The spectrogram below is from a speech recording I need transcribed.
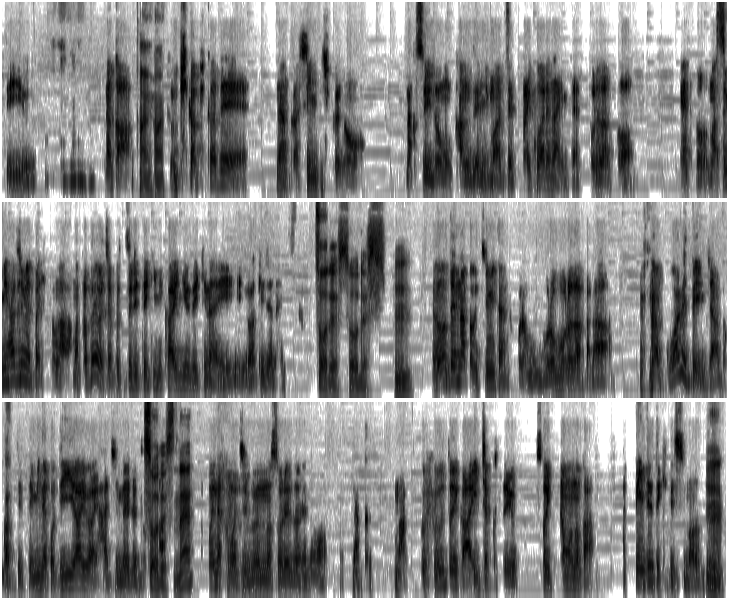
っていう、なんか、あ、はいはい。ピカピカで、なんか新築の、なんか水道も完全に、まあ絶対壊れないみたいなところだと、えっと、まあ住み始めた人が、まあ例えばじゃあ物理的に介入できないわけじゃないですか。そうです、そうです。うん。その点なんかうちみたいなところはもうボロボロだから、なんか壊れてんじゃんとかって言ってみんなこう DIY 始めるとか。そうですね。これなんかもう自分のそれぞれの、なんか、まあ工夫というか愛着というか、そういったものが勝手に出てきてしまうという。うん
